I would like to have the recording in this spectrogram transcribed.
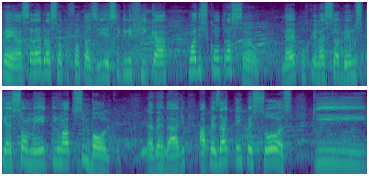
Bem, a celebração com fantasia significa uma descontração, né? Porque nós sabemos que é somente um ato simbólico é verdade? Apesar que tem pessoas que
